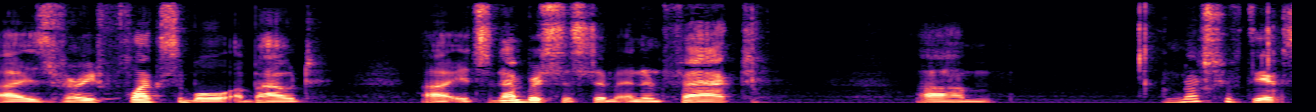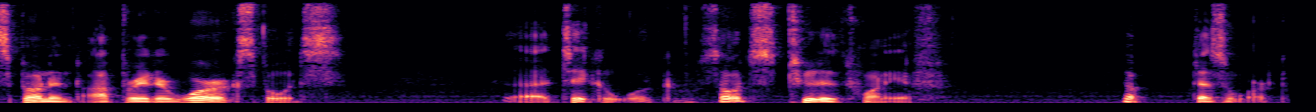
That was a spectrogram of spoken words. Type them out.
uh, is very flexible about uh, its a number system, and in fact, um, I'm not sure if the exponent operator works, but let's uh, take a look. So it's 2 to the 20th. Nope, doesn't work.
